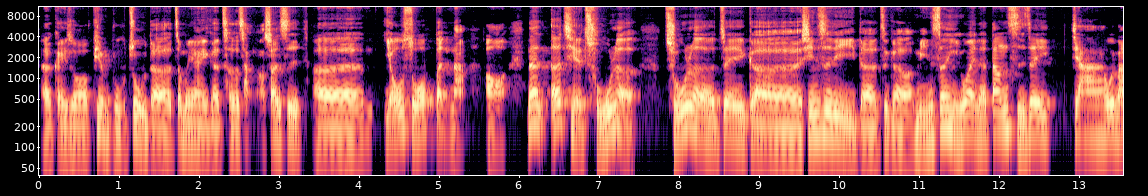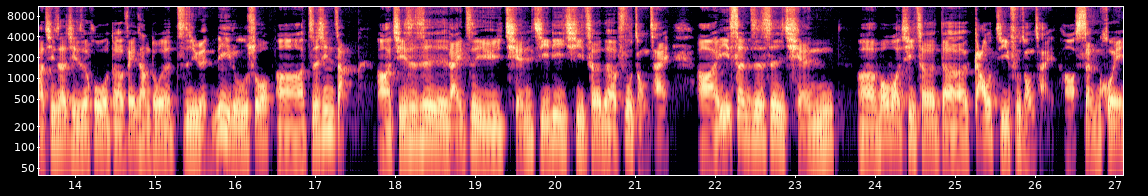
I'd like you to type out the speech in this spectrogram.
呃可以说骗补助的这么样一个车厂啊，算是呃有所本呐、啊、哦。那而且除了除了这个新势力的这个名声以外呢，当时这一家威马汽车其实获得非常多的资源，例如说，呃，执行长啊、其实是来自于前吉利汽车的副总裁啊、甚至是前呃 Volvo 汽车的高级副总裁啊、呃，沈辉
